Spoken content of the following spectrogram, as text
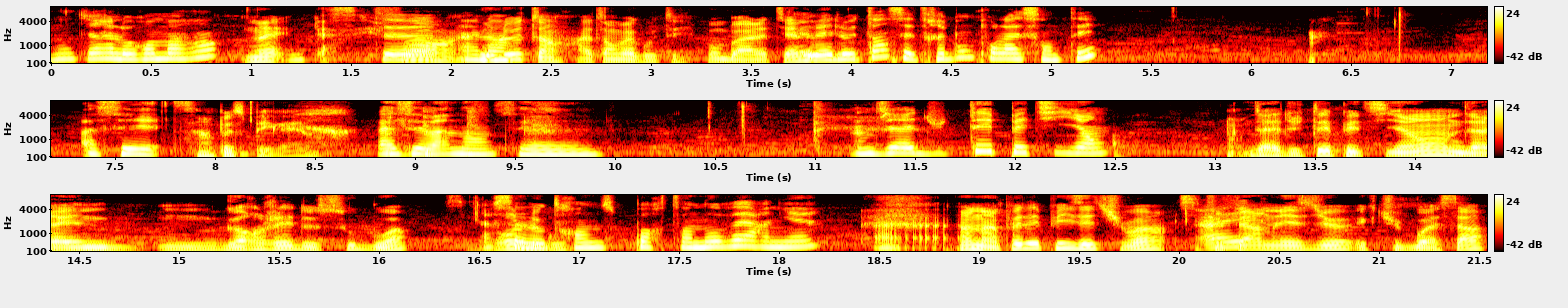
On dirait le romarin. Ouais, c'est Euh, fort. alors. Ou le thym. Attends, on va goûter. Bon bah la Eh tienne. ben, le thym, c'est très bon pour la santé. Ah, c'est. C'est un peu spé quand même. Ah, c'est maintenant, c'est. On dirait du thé pétillant. On dirait du thé pétillant, on dirait une, une gorgée de sous-bois. Ah, ça nous transporte en Auvergne. On est un peu dépaysé, tu vois. Si tu Ah fermes les yeux et que tu bois ça,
